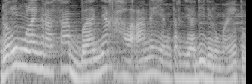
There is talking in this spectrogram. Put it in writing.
Doi mulai ngerasa banyak hal aneh yang terjadi di rumah itu,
